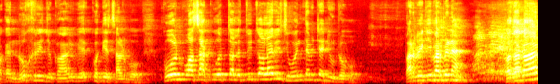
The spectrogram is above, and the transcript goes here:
ওকে নখরি জুকুম, আমি বের করিয়ে ছাড়বো। কোন বসা কুয়োর তলে তুই তলায় রয়েছি ওইতে আমি টেনে উঠবো। পারবে কি পারবে না? কথাগণ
